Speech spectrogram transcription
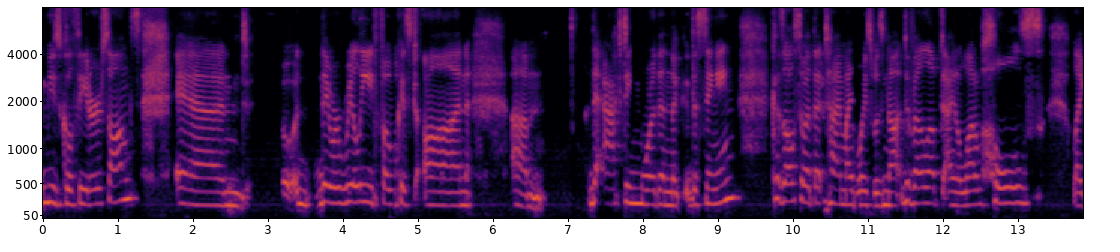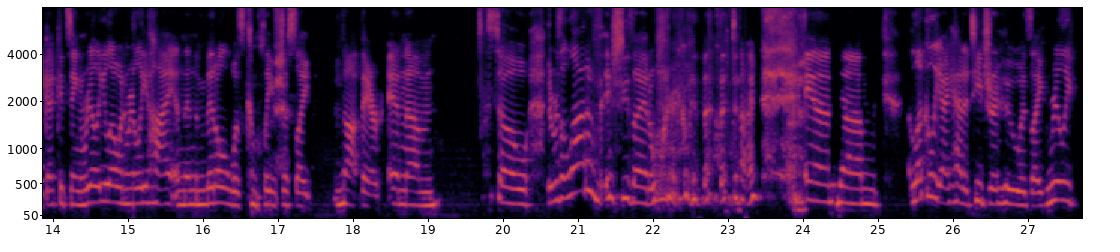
musical theater songs. And they were really focused on um, the acting more than the, the singing. Because also at that time my voice was not developed. I had a lot of holes. Like i could sing really low and really high and then the middle was complete just like not there. And um so there was a lot of issues I had to work with at the time. And um, luckily, I had a teacher who was like really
